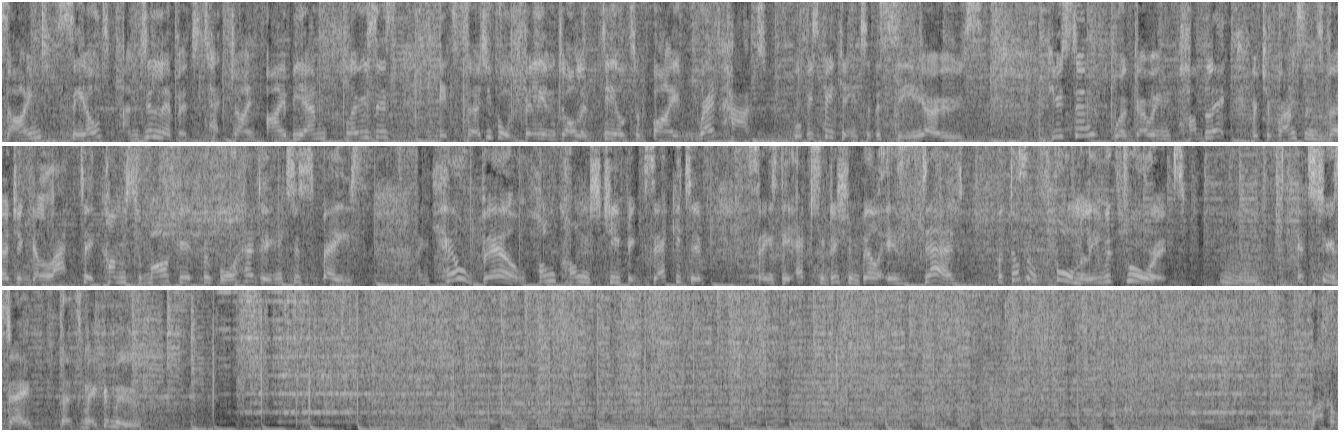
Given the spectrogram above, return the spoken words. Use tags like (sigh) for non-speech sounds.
Signed, sealed, and delivered. Tech giant IBM closes its $34 billion deal to buy Red Hat. We'll be speaking to the CEOs. Houston, we're going public. Richard Branson's Virgin Galactic comes to market before heading to space. And Kill Bill, Hong Kong's chief executive, says the extradition bill is dead, but doesn't formally withdraw it. Hmm. It's Tuesday. Let's make a move.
